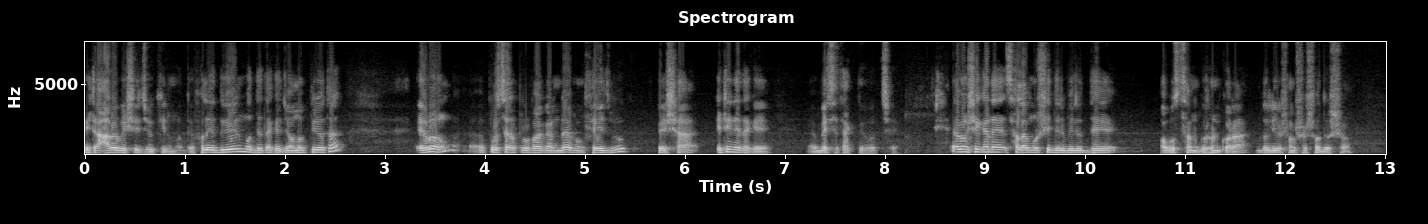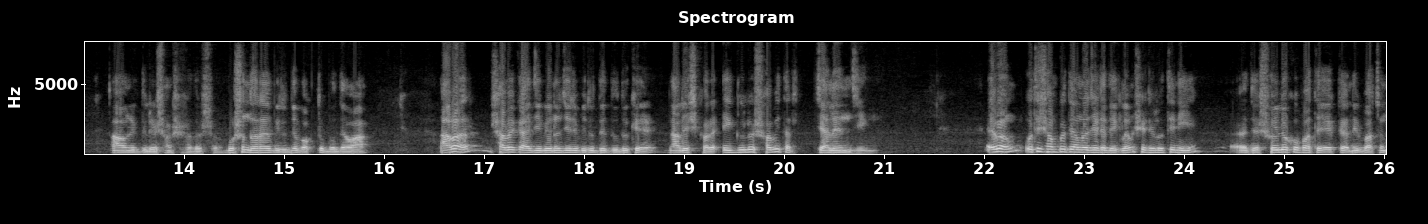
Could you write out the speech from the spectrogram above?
এটা আরও বেশি ঝুঁকির মধ্যে। ফলে দুইয়ের মধ্যে তাকে জনপ্রিয়তা এবং প্রচার প্রপাগান্ডা এবং ফেসবুক পেশা এটি নিয়ে তাকে বেঁচে থাকতে হচ্ছে। এবং সেখানে সালাম মুর্শিদের বিরুদ্ধে অবস্থান গ্রহণ করা দলীয় সংসদ সদস্য, আওয়ামী লীগ দলীয় সংসদ সদস্য, বসুন্ধরার বিরুদ্ধে বক্তব্য দেওয়া, আবার সাবেক আইজি বেনজির বিরুদ্ধে দুদুকে নালিশ করা, এইগুলো সবই তার চ্যালেঞ্জিং। এবং অতি সম্প্রতি আমরা যেটা দেখলাম সেটা হলো তিনি যে শৈলকুপাতে একটা নির্বাচন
